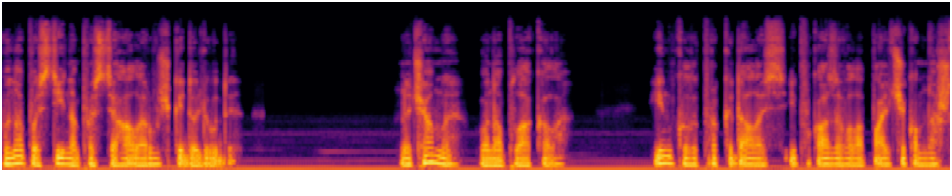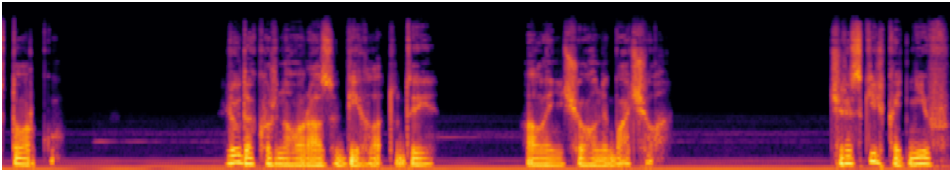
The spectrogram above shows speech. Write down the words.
Вона постійно простягала ручки до люди. Ночами вона плакала, інколи прокидалась і показувала пальчиком на шторку. Люда кожного разу бігла туди, але нічого не бачила. Через кілька днів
